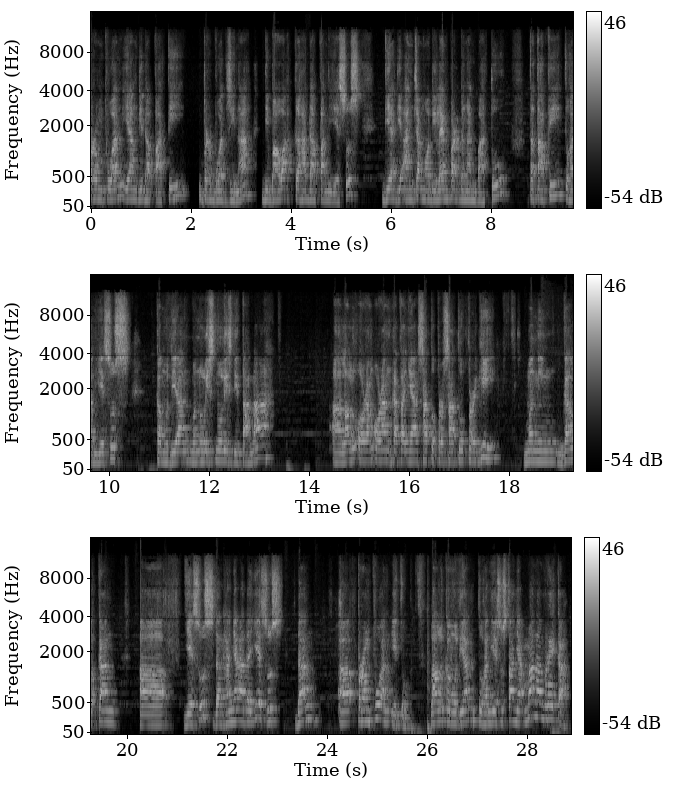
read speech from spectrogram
perempuan yang didapati berbuat zina dibawa ke hadapan Yesus, dia diancam mau dilempar dengan batu, tetapi Tuhan Yesus kemudian menulis-nulis di tanah, uh, lalu orang-orang katanya satu persatu pergi meninggalkan uh, Yesus dan hanya ada Yesus dan uh, perempuan itu. Lalu kemudian Tuhan Yesus tanya, "Mana mereka?"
